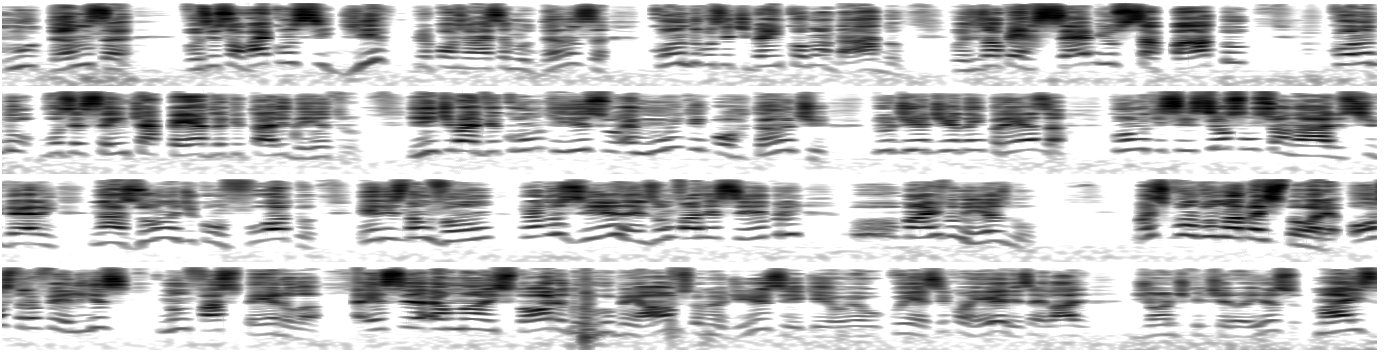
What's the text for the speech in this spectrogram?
mudança, você só vai conseguir proporcionar essa mudança quando você estiver incomodado. Você só percebe o sapato quando você sente a pedra que está ali dentro. E a gente vai ver como que isso é muito importante para o dia a dia da empresa. Como que se seus funcionários estiverem na zona de conforto, eles não vão produzir, eles vão fazer sempre o mais do mesmo. Mas vamos lá para a história. Ostra feliz não faz pérola. Essa é uma história do Rubem Alves, como eu disse, que eu, eu, conheci com ele, sei lá de onde que ele tirou isso. Mas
